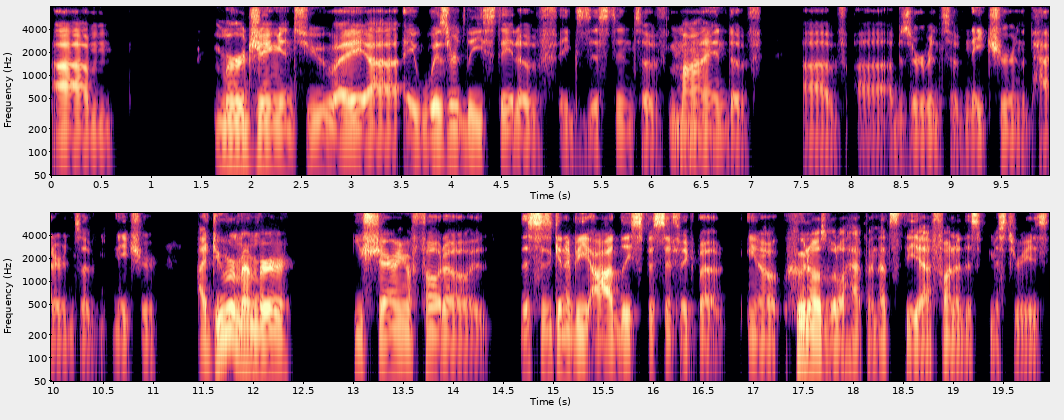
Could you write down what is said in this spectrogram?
um, merging into a uh, a wizardly state of existence of mm-hmm. mind of of uh, observance of nature and the patterns of nature. I do remember you sharing a photo. This is going to be oddly specific, but you know who knows what'll happen. That's the uh, fun of this mysteries.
